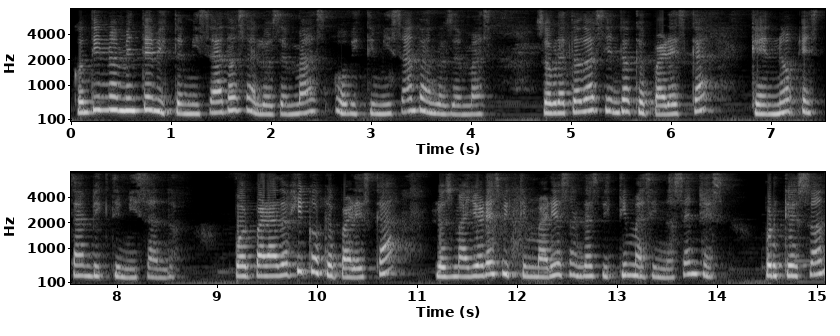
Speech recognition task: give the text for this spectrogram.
continuamente victimizados a los demás o victimizando a los demás, sobre todo haciendo que parezca que no están victimizando. Por paradójico que parezca, los mayores victimarios son las víctimas inocentes, porque son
